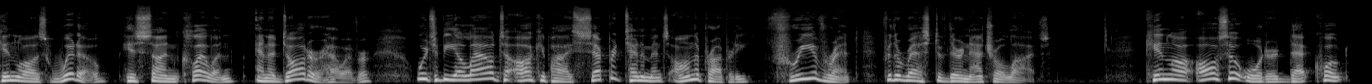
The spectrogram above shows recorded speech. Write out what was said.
Kinloch's widow, his son Cleland, and a daughter, however, were to be allowed to occupy separate tenements on the property, free of rent, for the rest of their natural lives. Kinloch also ordered that, quote,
